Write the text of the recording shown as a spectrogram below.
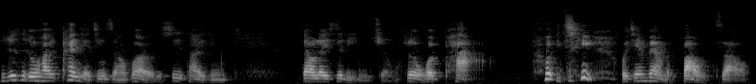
我就是如果他看起来精神好不好，有的是他已经到类似临终，所以我会怕。我已经我今天非常的暴躁。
